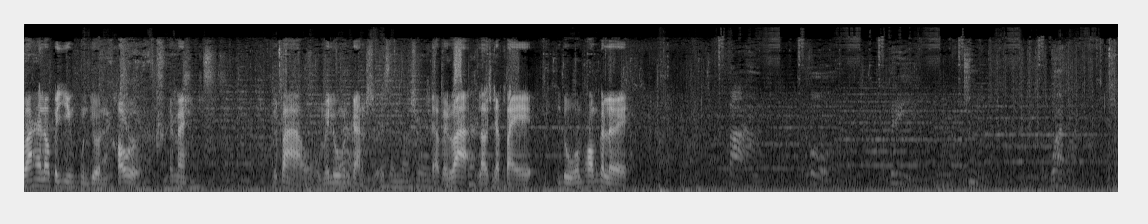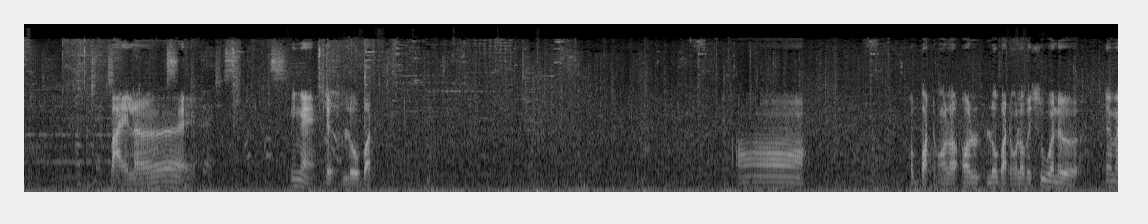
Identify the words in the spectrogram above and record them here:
ว่าให้เราไปยิงหุ่นยนต์เขาเออใช่ไหมหรือเปล่า ผมไม่รู้เหมือนกัน แต่เป็นว่าเราจะไปดูพร้อมๆกันเลย ไปเลย นี่ไง เดอะโรบอทอ๋อเอาบอทของเราเอาโรบอทของเราไปสู้กันเออใช่ไหม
